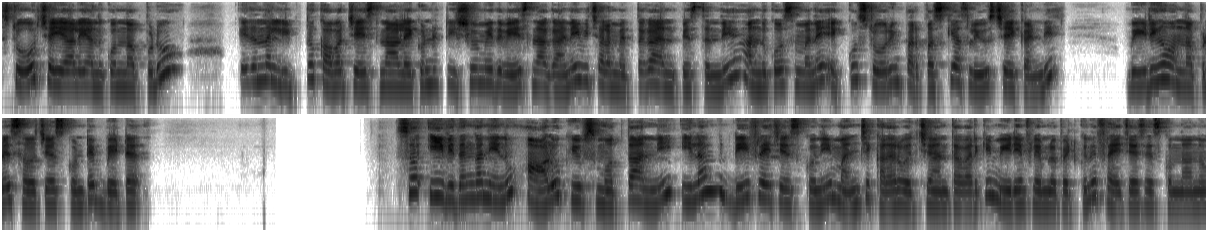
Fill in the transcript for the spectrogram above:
స్టోర్ చేయాలి అనుకున్నప్పుడు ఏదన్నా లిడ్‌తో కవర్ చేసినా, లేకుంటే టిష్యూ మీద వేసినా కానీ ఇవి చాలా మెత్తగా అనిపిస్తుంది. అందుకోసమనే ఎక్కువ స్టోరింగ్ పర్పస్‌కి అసలు యూస్ చేయకండి. వేడిగా ఉన్నప్పుడే సర్వ్ చేసుకుంటే బెటర్. సో, ఈ విధంగా నేను ఆలు క్యూబ్స్ మొత్తాన్ని ఇలా డీప్ ఫ్రై చేసుకొని మంచి కలర్ వచ్చేంత వరకు మీడియం ఫ్లేమ్‌లో పెట్టుకుని ఫ్రై చేసేసుకున్నాను.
